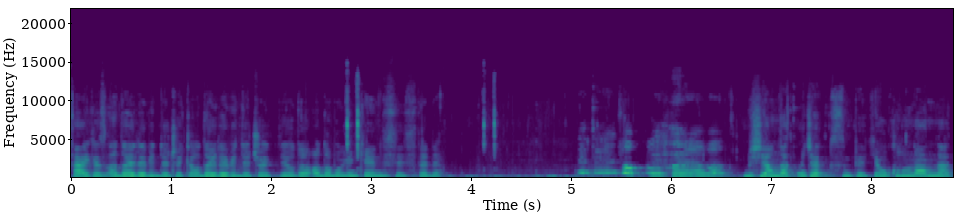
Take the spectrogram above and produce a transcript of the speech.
Herkes adayla video çek, adayla video çek diyordu. Ada bugün kendisi istedi. Benim toplumlara bak. Bir şey anlatmayacak mısın peki? Okulunu anlat.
